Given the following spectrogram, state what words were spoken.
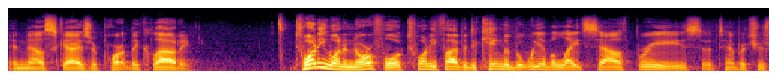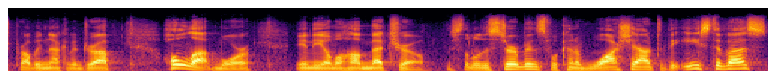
And now skies are partly cloudy. 21 in Norfolk, 25 in Decatur, but we have a light south breeze, so temperatures probably not going to drop a whole lot more in the Omaha metro. This little disturbance will kind of wash out to the east of us.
